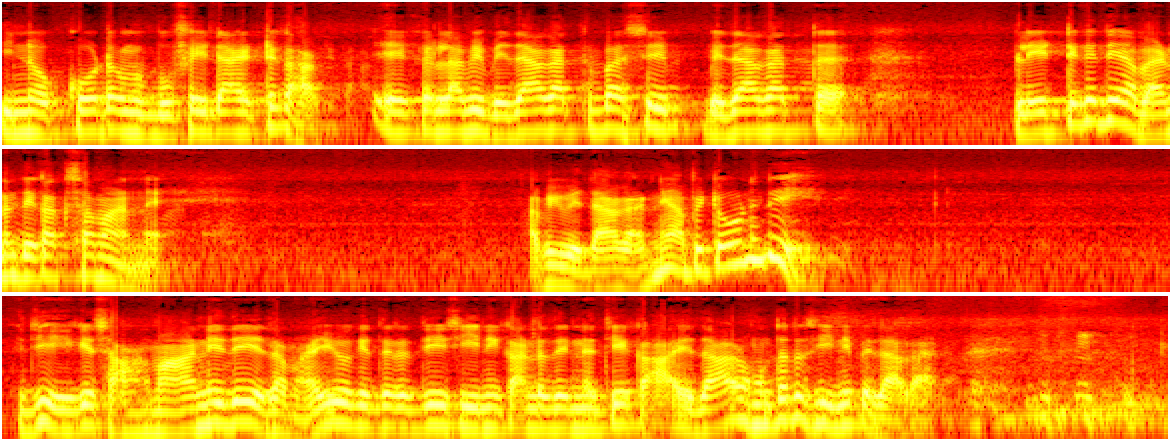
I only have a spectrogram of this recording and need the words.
ඉන්න ඔක්කොටම බුෆේ ඩයට් එකක්. ඒකලා අපි බෙදාගත්ත පස්සේ බෙදාගත්ත ප්ලේට් එක දිහා බලන දෙකක් සමාන නැහැ. අපි බෙදාගන්නේ අපිට ඕන දේ. ඉතින් ඒකේ සාමාන්‍ය දේ තමයි ඔය ගෙදරදී සීනි කන්න දෙන්නේ නැති එක ආයෙ දාලා හොඳට සීනි බෙදා ගන්න.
